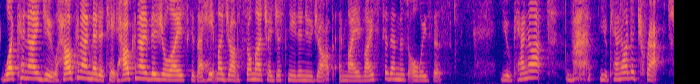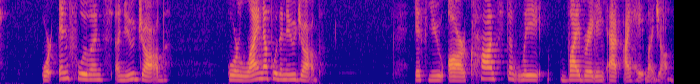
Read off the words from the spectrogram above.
What can I do? How can I meditate? How can I visualize? Because I hate my job so much, I just need a new job. And my advice to them is always this you cannot, you cannot attract or influence a new job or line up with a new job if you are constantly vibrating at I hate my job.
